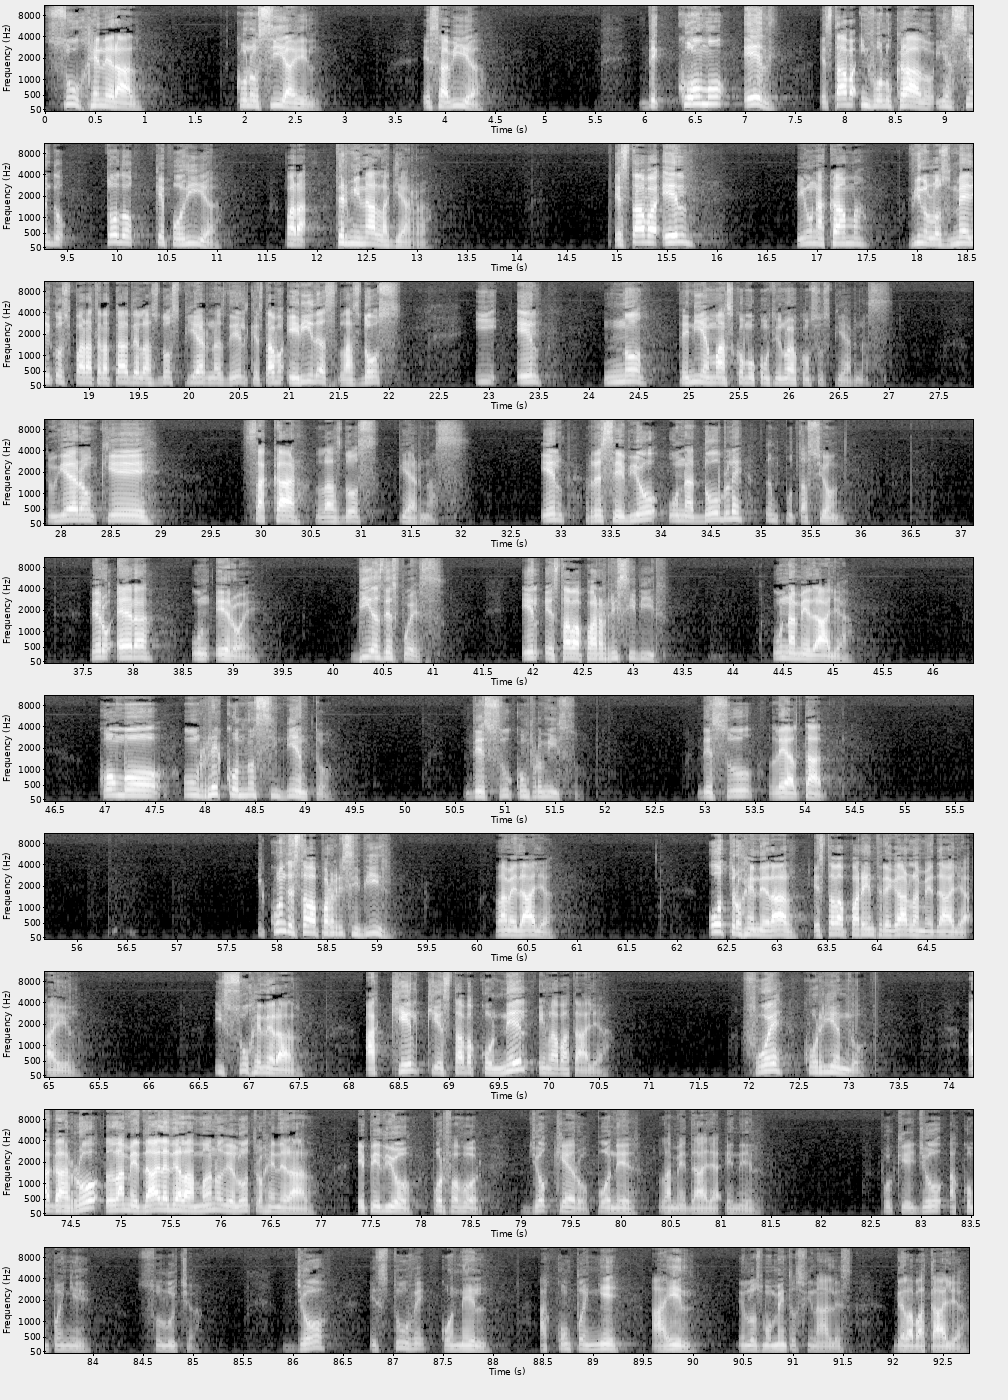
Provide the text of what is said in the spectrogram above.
Su general conocía a él y sabía de cómo él estaba involucrado y haciendo todo lo que podía para terminar la guerra. Estaba él en una cama. Vino los médicos para tratar de las dos piernas de él, que estaban heridas las dos, y él no tenía más cómo continuar con sus piernas. Tuvieron que sacar las dos piernas. Él recibió una doble amputación. Pero era un héroe. Días después, él estaba para recibir una medalla como un reconocimiento de su compromiso, de su lealtad. Y cuando estaba para recibir la medalla, otro general estaba para entregar la medalla a él. Y su general, aquel que estaba con él en la batalla, fue corriendo, agarró la medalla de la mano del otro general y pidió, por favor, yo quiero poner la medalla en él, porque yo acompañé su lucha. Yo estuve con él, acompañé a él en los momentos finales de la batalla.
